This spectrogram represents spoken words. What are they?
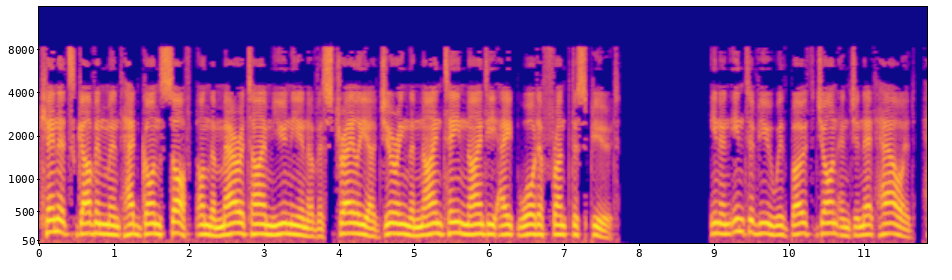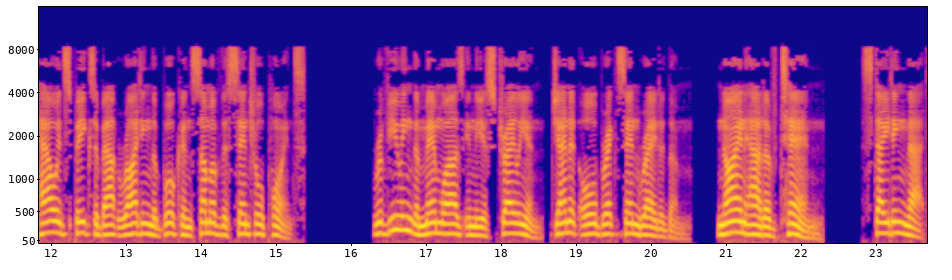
Kennett's government had gone soft on the Maritime Union of Australia during the 1998 waterfront dispute. In an interview with both John and Janette Howard, Howard speaks about writing the book and some of the central points. Reviewing the memoirs in The Australian, Janet Albrechtsen rated them, 9 out of 10, stating that,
